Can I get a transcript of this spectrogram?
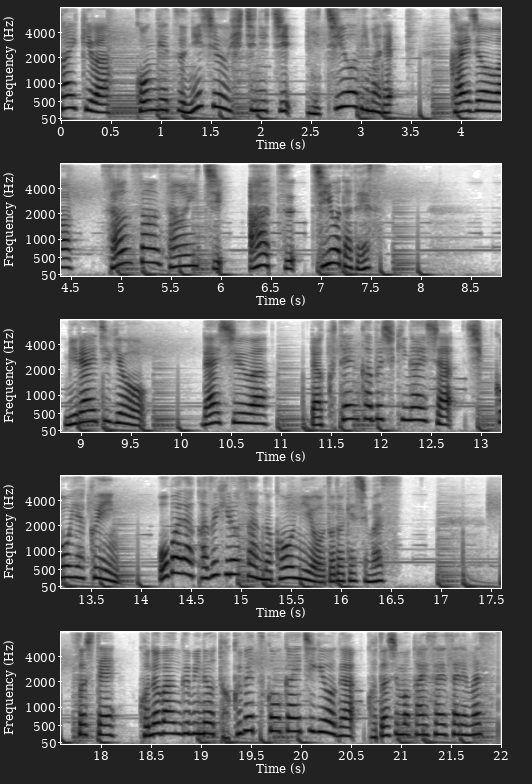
会期は今月27日日曜日まで。会場は3331アーツ千代田です。未来事業来週は楽天株式会社執行役員小原和弘さんの講義をお届けします。そしてこの番組の特別公開事業が今年も開催されます。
